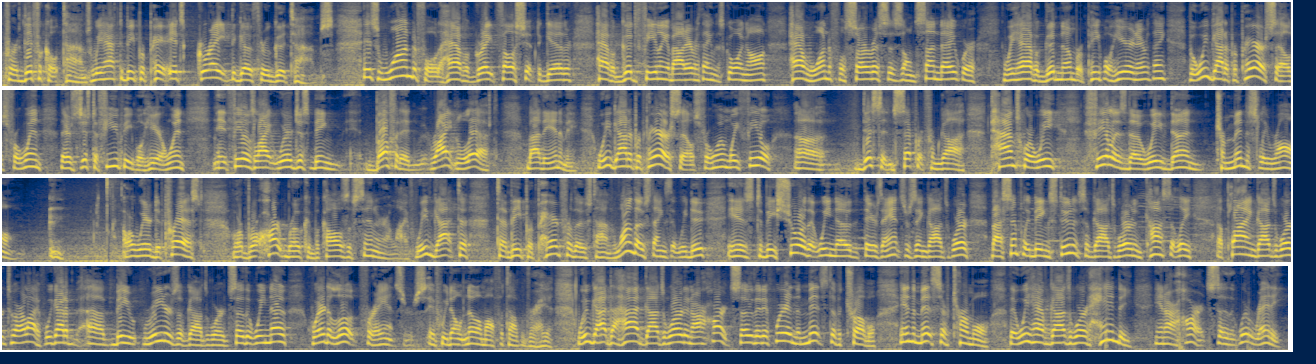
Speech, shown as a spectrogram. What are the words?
for difficult times. We have to be prepared. It's great to go through good times. It's wonderful to have a great fellowship together, have a good feeling about everything that's going on, have wonderful services on Sunday where we have a good number of people here and everything. But we've got to prepare ourselves for when there's just a few people here, when it feels like we're just being buffeted right and left by the enemy. We've got to prepare ourselves for when we feel uh, distant and separate from God. Times where we feel as though we've done tremendously wrong. or we're depressed or heartbroken because of sin in our life. We've got to, to be prepared for those times. One of those things that we do is to be sure that we know that there's answers in God's Word by simply being students of God's Word and constantly applying God's Word to our life. We've got to uh, be readers of God's Word so that we know where to look for answers if we don't know them off the top of our head. We've got to hide God's Word in our hearts so that if we're in the midst midst of trouble, in the midst of turmoil, that we have God's Word handy in our hearts so that we're ready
